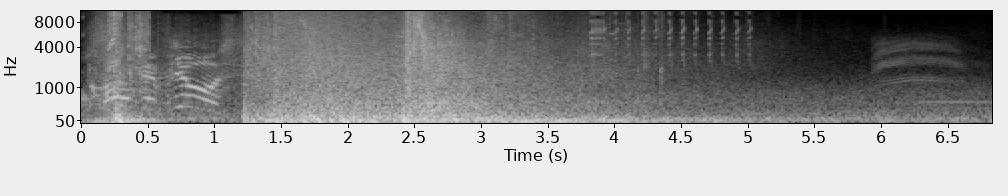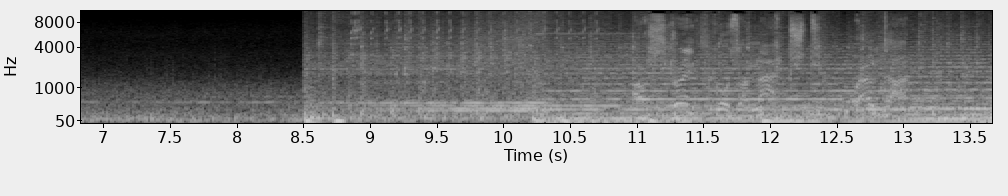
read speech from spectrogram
Bomb defused! Our strength goes unmatched. Well done.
